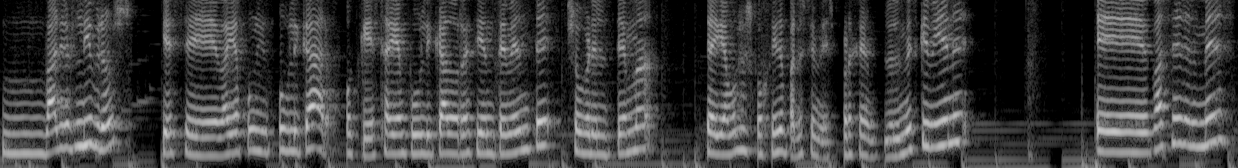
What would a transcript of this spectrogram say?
mm, varios libros que se vayan a publicar o que se hayan publicado recientemente sobre el tema que hayamos escogido para ese mes. Por ejemplo, el mes que viene eh, va a ser el mes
